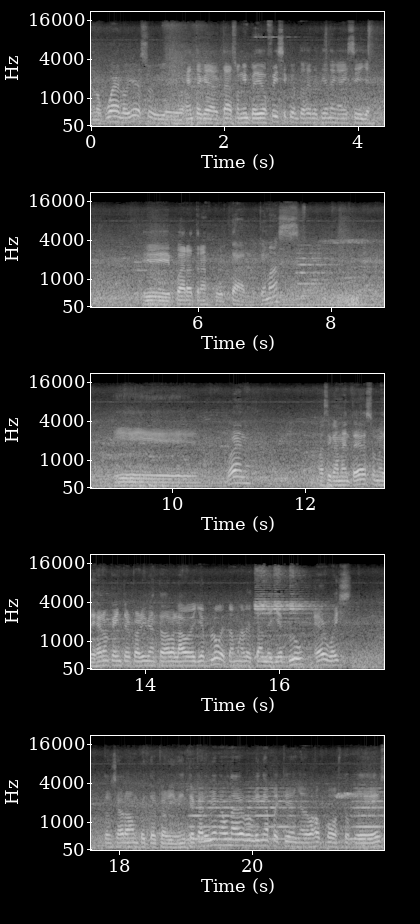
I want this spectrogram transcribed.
en los vuelos y eso, y, eh, gente que está, son impedidos físicos, entonces le tienen ahí sillas para transportarlo. ¿Qué más? Y bueno, básicamente eso. Me dijeron que Intercaribbean estaba al lado de JetBlue, estamos en el stand de JetBlue Airways. Entonces ahora vamos a Intercaribbean. Intercaribbean es una aerolínea pequeña de bajo costo que es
